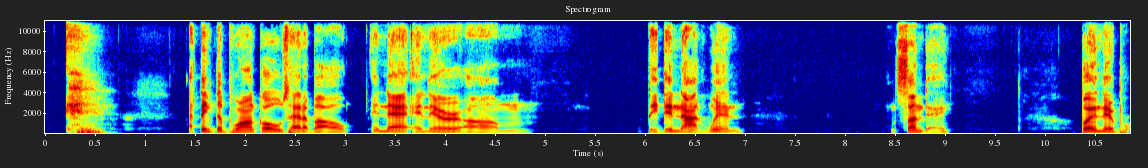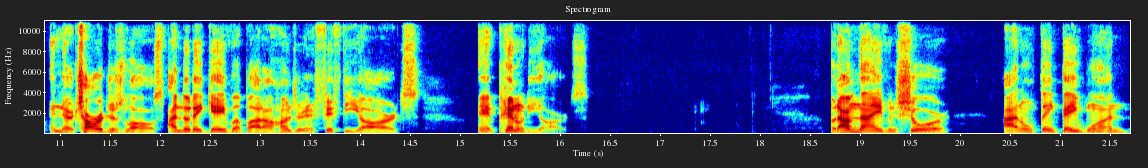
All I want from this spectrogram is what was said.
I think the Broncos had about in that and their um they did not win on Sunday. But in their in their Chargers loss, I know they gave up about 150 yards and penalty yards. But I'm not even sure. I don't think they won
